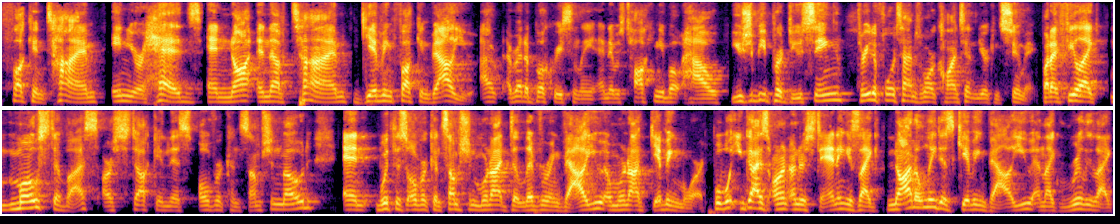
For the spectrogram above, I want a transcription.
fucking time in your heads and not enough time giving fucking value. I, I, read a book recently and it was talking about how you should be producing three to four times more content than you're consuming. But I feel like most of us are stuck in this overconsumption mode. And with this overconsumption, we're not delivering value and we're not giving more. But what you guys aren't understanding is like, not only does giving value and like really like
